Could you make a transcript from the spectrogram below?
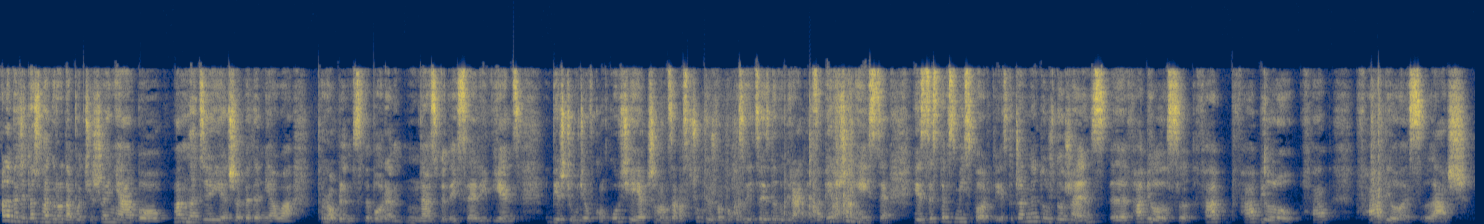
ale będzie też nagroda pocieszenia, bo mam nadzieję, że będę miała problem z wyborem nazwy tej serii, więc bierzcie udział w konkursie. Ja trzymam za Was kciuki, już Wam pokazuję, co jest do wygrania. Za pierwsze miejsce jest zestaw z Mi Sporty. Jest to czarny tusz do rzęs, e, Fabulous, fab, fabulo, fab, Fabulous Lash.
